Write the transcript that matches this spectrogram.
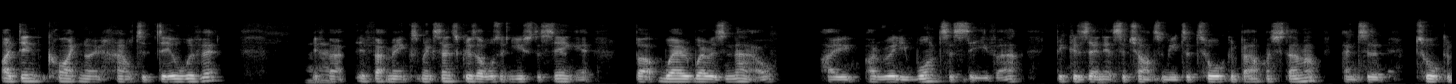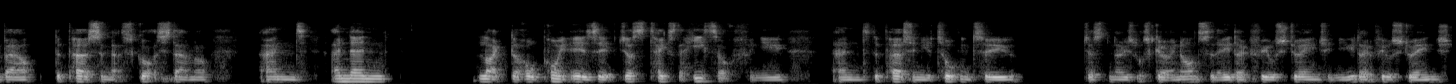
I didn't quite know how to deal with it. Uh-huh. If that if that makes makes sense because I wasn't used to seeing it. But where whereas now I I really want to see that because then it's a chance for me to talk about my stammer and to talk about the person that's got a stammer. And and then like the whole point is it just takes the heat off and you and the person you're talking to just knows what's going on so they don't feel strange and you don't feel strange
